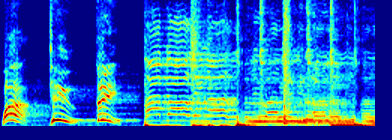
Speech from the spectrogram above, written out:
One, two, three. I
